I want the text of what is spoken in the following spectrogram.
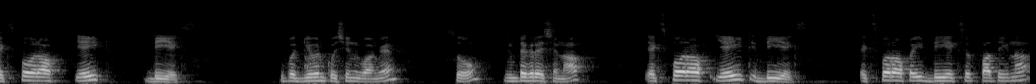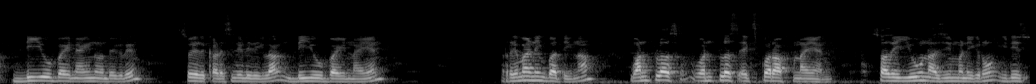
x power of eight dx இப்போ கிவன் கொஷினுக்கு வாங்க. So integration of x power of eight dx x power of eight dx பார்த்தீங்கன்னா டியூ பை நைன் வந்துருக்குது. ஸோ இது கடைசியில் எழுதிக்கலாம். டியூ பை நயன் ரிமைனிங் பார்த்தீங்கன்னா one plus one plus x power of nine so அதை யூன்னு அசியூம் பண்ணிக்கிறோம். இட் இஸ்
